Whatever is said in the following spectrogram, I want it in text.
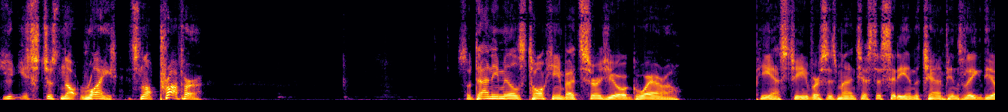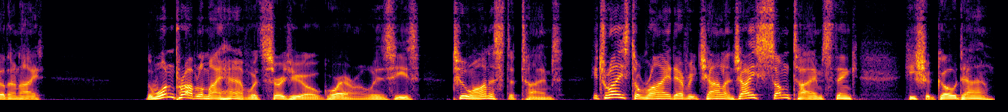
You, it's just not right. It's not proper. So Danny Mills talking about Sergio Aguero, PSG versus Manchester City in the Champions League the other night. The one problem I have with Sergio Aguero is he's too honest at times. He tries to ride every challenge. I sometimes think he should go down.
